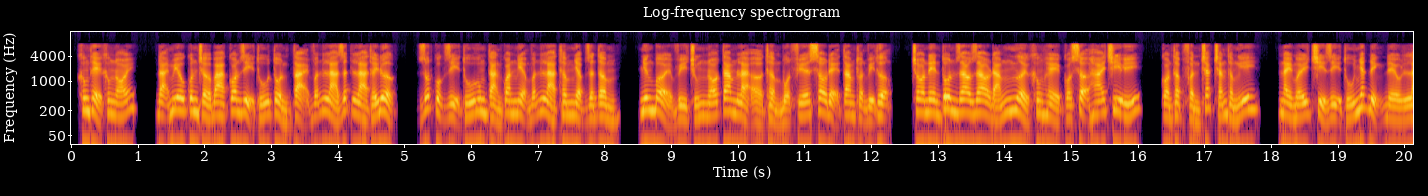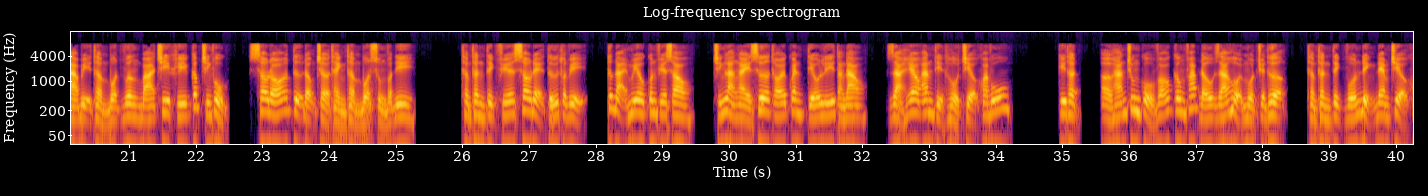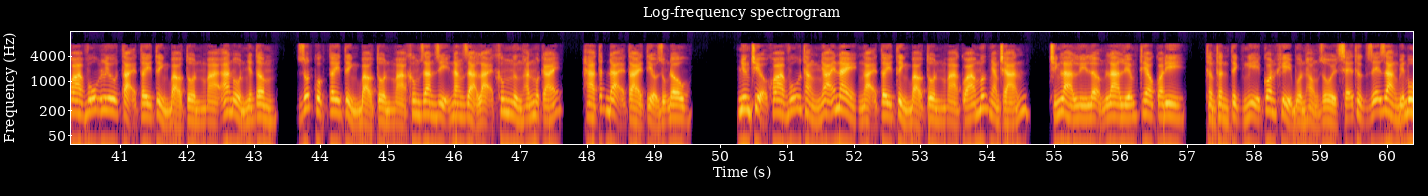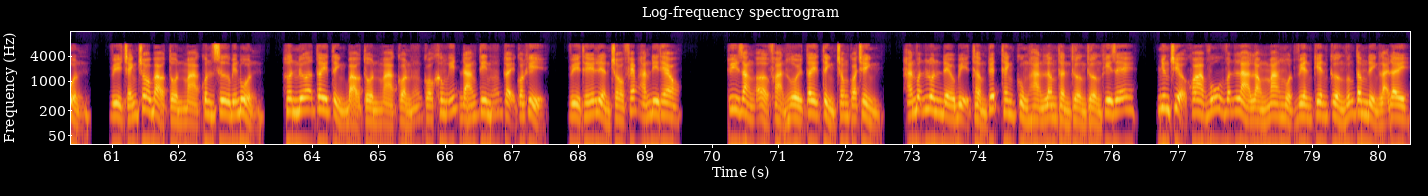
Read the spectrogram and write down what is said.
Không thể không nói, đại miêu quân chờ ba con dị thú tồn tại vẫn là rất là thấy được, rốt cuộc dị thú hung tàn quan niệm vẫn là thâm nhập dân tâm, nhưng bởi vì chúng nó tam là ở thẩm bột phía sau đệ tam thuận vị thượng, cho nên tôn giao giao đám người không hề có sợ hãi chi ý, còn thập phần chắc chắn thầm nghĩ, này mấy chỉ dị thú nhất định đều là bị thẩm bột vương bá chi khí cấp chính phủ, sau đó tự động trở thành thẩm bột sùng vật đi. Thẩm thần tịch phía sau đệ tứ thuận vị, tức đại miêu quân phía sau, chính là ngày xưa thói quen tiếu lý tàng đao, giả heo ăn thịt hổ triệu khoa vũ. Kỳ thật, Ở Hán Trung cổ võ công pháp đấu giá hội một chuyện thượng, thẩm thần tịch vốn định đem triệu khoa vũ lưu tại Tây tỉnh bảo tồn mà an ổn nhân tâm, rốt cuộc Tây tỉnh bảo tồn mà không gian dị năng giả lại không ngừng hắn một cái, hà tất đại tài tiểu dụng đâu. Nhưng triệu khoa vũ thằng nhãi này ngại Tây tỉnh bảo tồn mà quá mức nhàm chán, chính là lì lợm la liếm theo qua đi, thẩm thần tịch nghĩ con khỉ buồn hỏng rồi sẽ thực dễ dàng biến buồn, vì tránh cho bảo tồn mà quân sư biến buồn. Hơn nữa Tây tỉnh bảo tồn mà còn có không ít đáng tin cậy con khỉ, vì thế liền cho phép hắn đi theo. Tuy rằng ở phản hồi Tây tỉnh trong quá trình, hắn vẫn luôn đều bị thẩm tuyết thanh cùng hàn lâm thần thường thường khi dễ, nhưng triệu khoa vũ vẫn là lòng mang một viên kiên cường vững tâm đỉnh lại đây.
